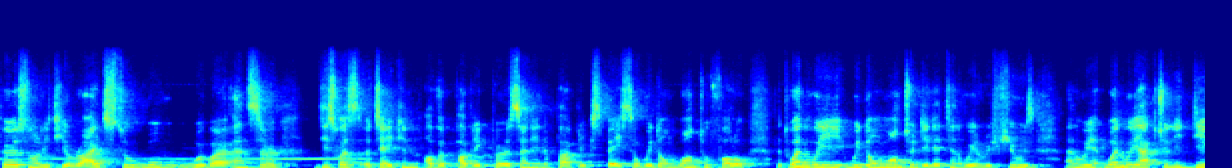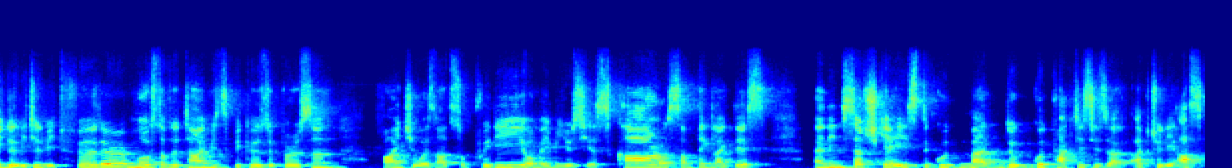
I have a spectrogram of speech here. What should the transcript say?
personality rights to who we were answer this was a taken of a public person in a public space, so we don't want to follow. But when we, we don't want to delete and we refuse, and we, when we actually dig a little bit further, most of the time it's because the person finds she was not so pretty, or maybe you see a scar or something like this. And in such case, the good man, the good practice is actually ask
